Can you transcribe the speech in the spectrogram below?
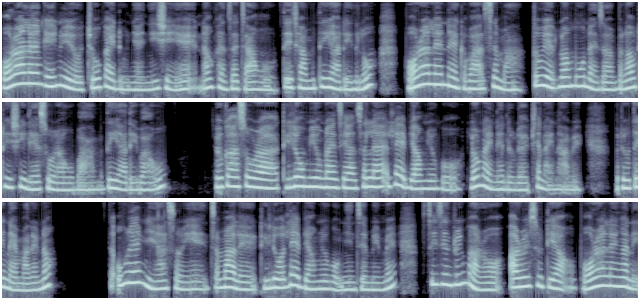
ဘော်ရာလန်ဂိမ်းတွေကိုကြိုးကြိုက်တူညံကြီးရှင်ရဲ့နောက်ခံဆက်ကြောင်းကိုတေချာမသိရသေးသလိုဘော်ရာလန်နဲ့ကမ္ဘာအစ်စ်မှာသူ့ရဲ့လွှမ်းမိုးနိုင်စွမ်းဘယ်လောက်ထိရှိလဲဆိုတာကိုပါမသိရသေးပါဘူးဂျိုကာဆိုတာဒီလိုမြုံနိုင်စရာဇလန်အလှည့်ပြောင်းမျိုးကိုလုံနိုင်တဲ့လူလည်းဖြစ်နိုင်တာပဲဘယ်သူသိနိုင်မှာလဲနော် တူးတဲ့မြင်ရဆိုရင်ကျမလည်းဒီလိုအလှည့်ပြောင်းမျိုးကိုမြင်ချင်ပေမဲ့ season 3မှာတော့အာရစ်စုတယောက်ဘော်ရာလန်ကနေ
